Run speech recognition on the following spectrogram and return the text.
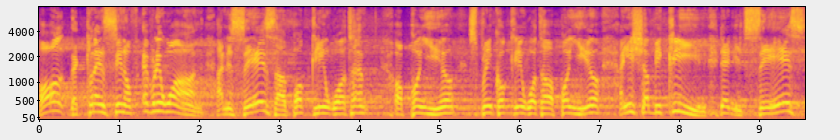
all the cleansing of everyone. And he says, I'll pour clean water upon you, sprinkle clean water upon you, and you shall be clean. Then it says,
